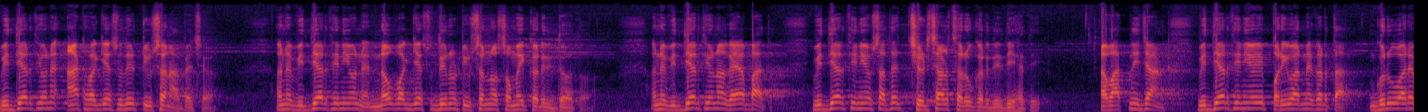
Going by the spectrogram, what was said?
વિદ્યાર્થીઓને આઠ વાગ્યા સુધી ટ્યુશન આપે છે અને વિદ્યાર્થિનીઓને નવ વાગ્યા સુધીનો ટ્યુશનનો સમય કરી દીધો હતો અને વિદ્યાર્થીઓના ગયા બાદ વિદ્યાર્થિનીઓ સાથે છેડછાડ શરૂ કરી દીધી હતી. આ વાતની જાણ વિદ્યાર્થિનીઓએ પરિવારને કરતાં ગુરુવારે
